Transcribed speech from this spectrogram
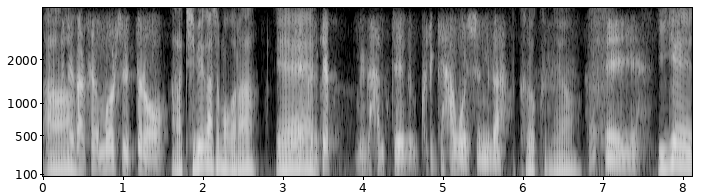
아. 집에 가서 먹을 수 있도록. 아 집에 가서 먹어라. 예. 네, 그렇게 한때도 그렇게 하고 있습니다. 그렇군요. 예, 예. 이게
